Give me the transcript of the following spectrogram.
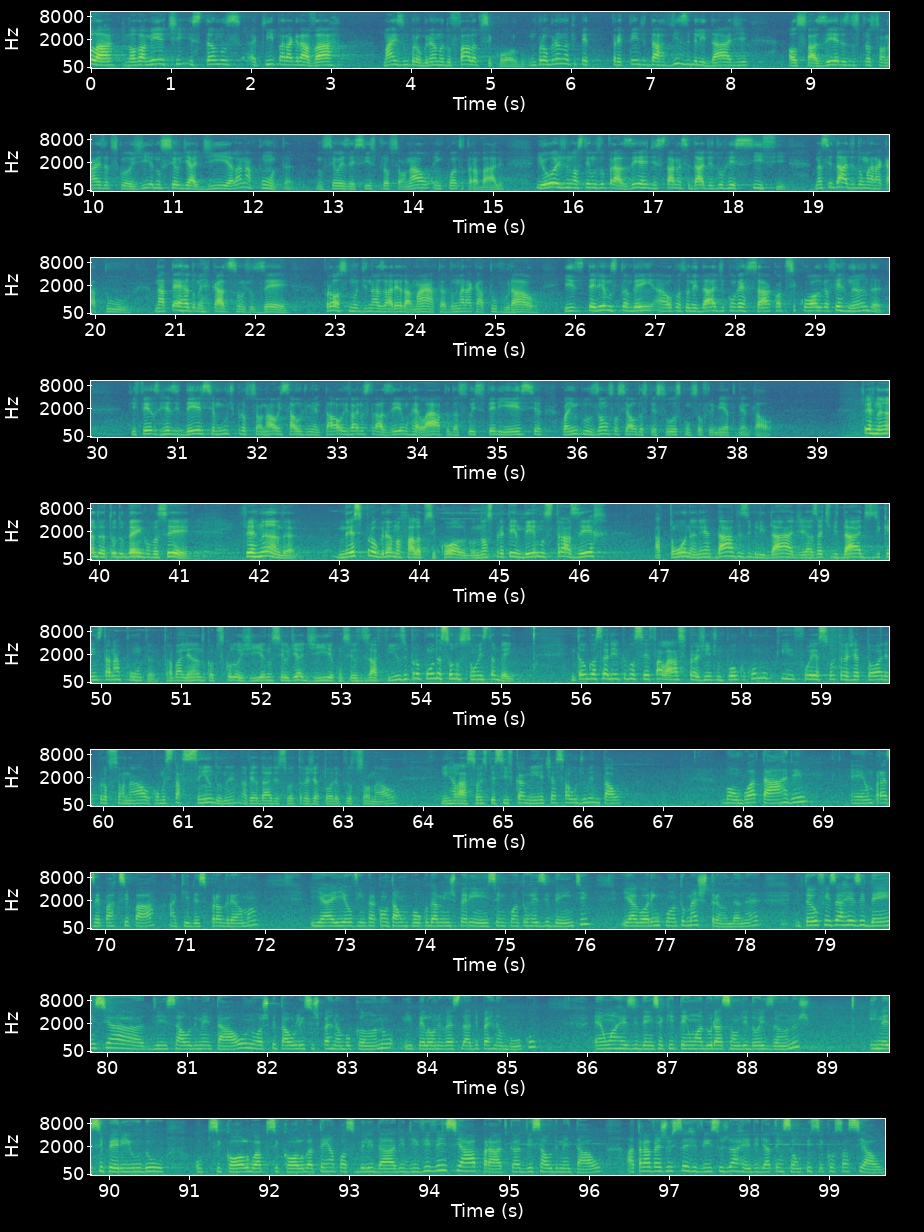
Olá, novamente estamos aqui para gravar mais um programa do Fala Psicólogo, um programa que pretende dar visibilidade aos fazeres dos profissionais da psicologia no seu dia a dia, lá na ponta, no seu exercício profissional enquanto trabalho. E hoje nós temos o prazer de estar na cidade do Recife, na cidade do Maracatu, na terra do Mercado São José, próximo de Nazaré da Mata, do Maracatu Rural. E teremos também a oportunidade de conversar com a psicóloga Fernanda, que fez residência multiprofissional em saúde mental e vai nos trazer um relato da sua experiência com a inclusão social das pessoas com sofrimento mental. Fernanda, tudo bem com você? Fernanda, nesse programa Fala Psicólogo, nós pretendemos trazer à tona, né, dar visibilidade às atividades de quem está na ponta, trabalhando com a psicologia no seu dia a dia, com seus desafios e propondo as soluções também. Então, gostaria que você falasse para a gente um pouco como que foi a sua trajetória profissional, como está sendo, né, na verdade, a sua trajetória profissional em relação especificamente à saúde mental. Bom, boa tarde. É um prazer participar aqui desse programa. E aí eu vim para contar um pouco da minha experiência enquanto residente e agora enquanto mestranda, né? Então eu fiz a residência de saúde mental no Hospital Ulisses Pernambucano e pela Universidade de Pernambuco. É uma residência que tem uma duração de dois anos e nesse período o psicólogo, a psicóloga tem a possibilidade de vivenciar a prática de saúde mental através dos serviços da rede de atenção psicossocial.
